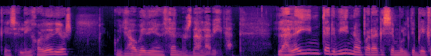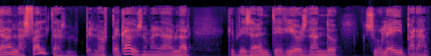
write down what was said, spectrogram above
que es el Hijo de Dios, cuya obediencia nos da la vida. La ley intervino para que se multiplicaran las faltas, los pecados, una manera de hablar que precisamente Dios dando su ley para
